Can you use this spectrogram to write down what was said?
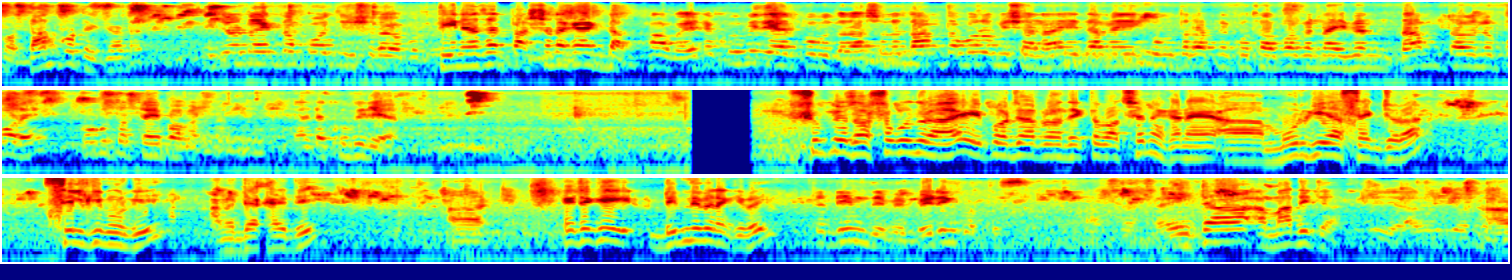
পর দাম কত এই জোড়াটা এই জোড়াটা একদম পঁয়ত্রিশশো টাকা পড়বে। তিন হাজার পাঁচশো টাকা একদম? হ্যাঁ ভাই এটা খুবই রেয়ার কবুতর। আসলে দামটা বড় বিষয় না। এই দামে এই কবুতর আপনি কোথাও পাবেন না। ইভেন দামটা হলো পরে কবুতরটাই পাবেন না। এটা খুবই রেয়ার সুপ্রিয় দর্শক বন্ধুরা এই পর্যায়ে আপনারা দেখতে পাচ্ছেন এখানে মুরগি আছে এক জোড়া সিল্কি মুরগি আমি দেখাই দিই। আর এটা কি ডিম দিবে নাকি ভাই? এটা ডিম দিবে ব্রিডিং করতেছে। আচ্ছা আচ্ছা এইটা মাদিটা? জি আর আর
